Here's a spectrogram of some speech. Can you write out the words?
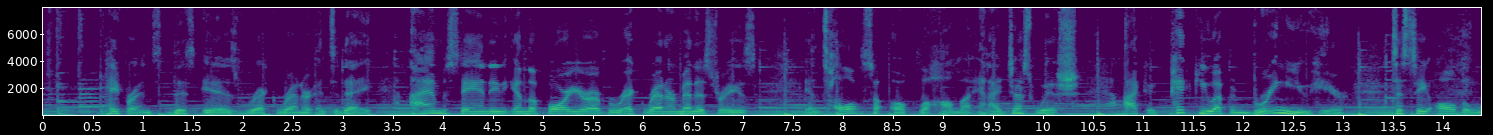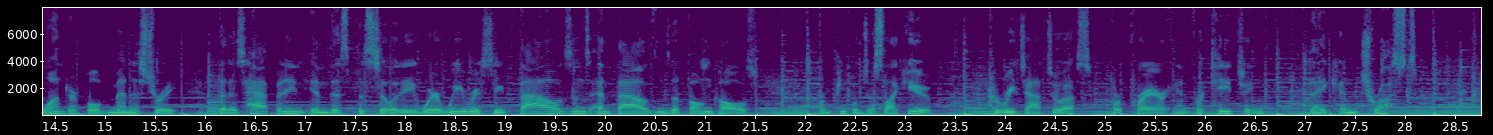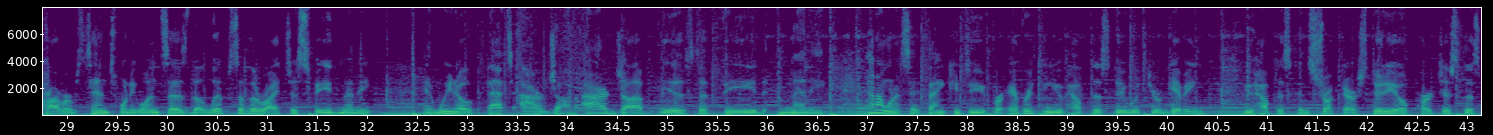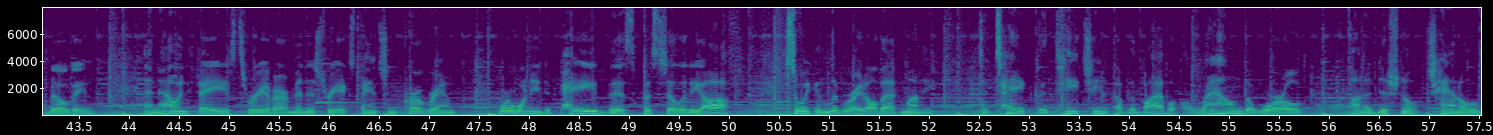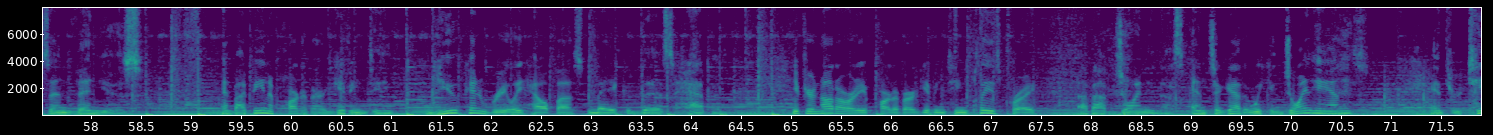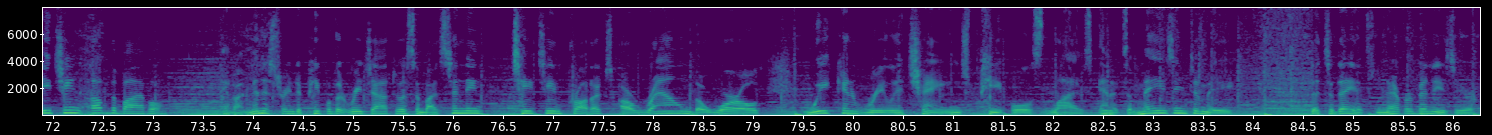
Hey friends, this is Rick Renner, and today I am standing in the foyer of Rick Renner Ministries in Tulsa, Oklahoma, and I just wish I could pick you up and bring you here to see all the wonderful ministry that is happening in this facility where we receive thousands and thousands of phone calls from people just like you who reach out to us for prayer and for teaching they can trust. Proverbs 10:21 says, "The lips of the righteous feed many." And we know that's our job. Our job is to feed many. And I want to say thank you to you for everything you've helped us do with your giving, You helped us construct our studio, purchase this building, and now in phase three of our ministry expansion program, we're wanting to pay this facility off so we can liberate all that money to take the teaching of the Bible around the world on additional channels and venues. And by being a part of our giving team, you can really help us make this happen. If you're not already a part of our giving team, please pray about joining us. And together we can join hands and through teaching of the Bible and by ministering to people that reach out to us and by sending teaching products around the world, we can really change people's lives. And it's amazing to me that today it's never been easier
